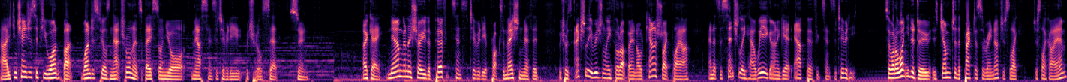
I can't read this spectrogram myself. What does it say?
Uh, you can change this if you want, but 1 just feels natural and it's based on your mouse sensitivity, which we'll set soon. Okay, now I'm going to show you the perfect sensitivity approximation method, which was actually originally thought up by an old Counter-Strike player, and it's essentially how we are going to get our perfect sensitivity. So what I want you to do is jump to the practice arena, just like, just like I am,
